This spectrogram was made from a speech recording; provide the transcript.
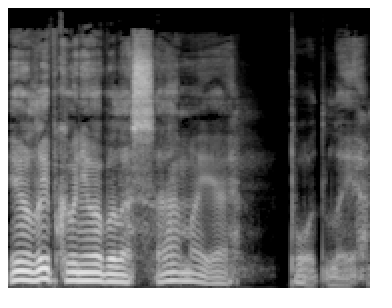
и улыбка у него была самая подлая.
